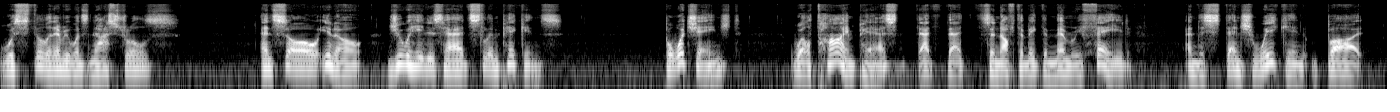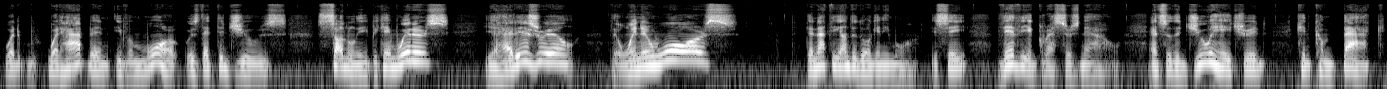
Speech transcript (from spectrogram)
was still in everyone's nostrils. And so, you know, Jew haters had slim pickings. But what changed? Well, time passed. That that's enough to make the memory fade and the stench weaken. But what what happened even more was that the Jews suddenly became winners. You had Israel, they're winning wars. They're not the underdog anymore. You see? They're the aggressors now. And so the Jew hatred can come back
